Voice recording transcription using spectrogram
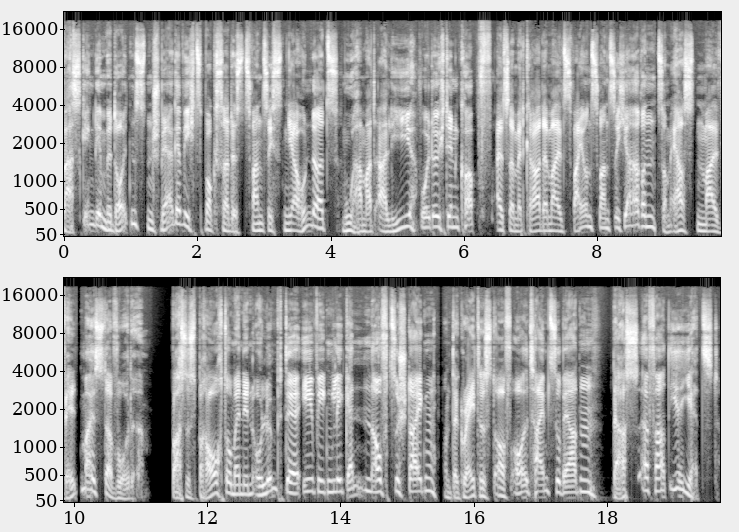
Was ging dem bedeutendsten Schwergewichtsboxer des 20. Jahrhunderts, Muhammad Ali, wohl durch den Kopf, als er mit gerade mal 22 Jahren zum ersten Mal Weltmeister wurde? Was es braucht, um in den Olymp der ewigen Legenden aufzusteigen und the greatest of all time zu werden, das erfahrt ihr jetzt.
